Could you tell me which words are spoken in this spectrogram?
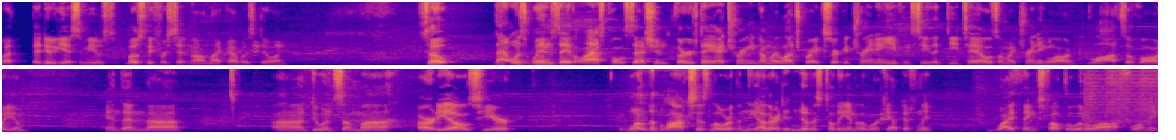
but they do get some use, mostly for sitting on like I was doing. So that was Wednesday, the last pull session. Thursday, I trained on my lunch break circuit training. You can see the details on my training log, lots of volume. And then uh, uh, doing some uh, RDLs here. One of the blocks is lower than the other. I didn't notice till the end of the workout. Definitely why things felt a little off for me.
